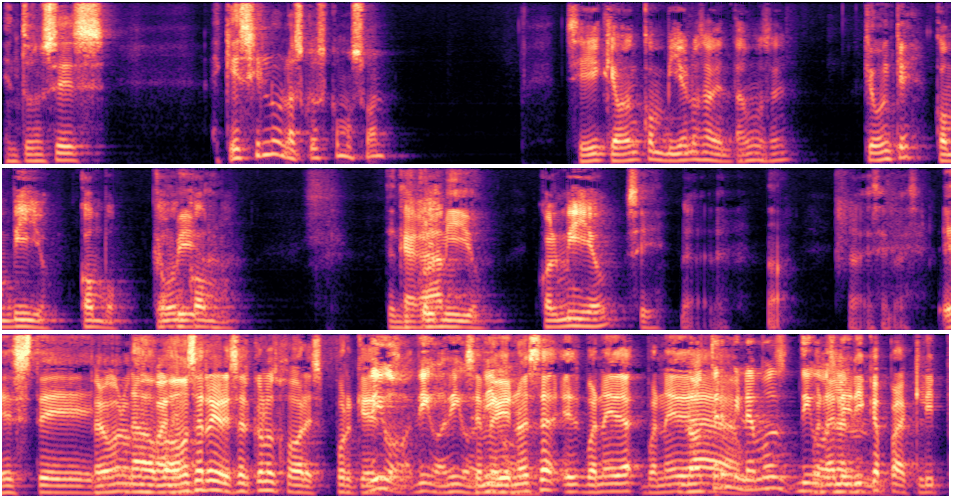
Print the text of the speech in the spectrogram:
Entonces, hay que decirlo, las cosas como son. Sí, qué buen combillo nos aventamos, ¿eh? ¿Qué buen qué? Combillo, combo. Qué buen combo. Cagado. colmillo. Colmillo. Sí. No. no, ese no es. Este. Pero bueno, no, vamos a regresar con los jugadores. Porque Digo, digo, digo. se me digo. vino esa. Es buena idea. Buena idea No terminamos, digo, Buena o sea, lírica para clip.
